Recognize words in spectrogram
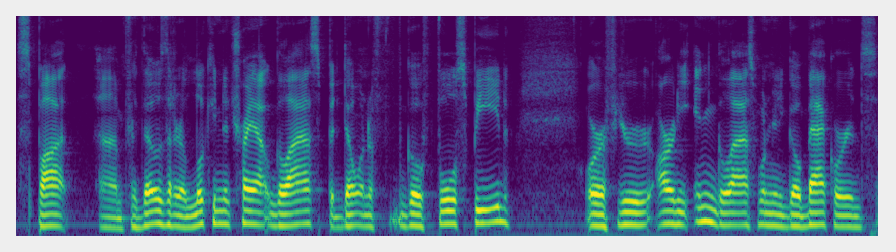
spot um, for those that are looking to try out glass but don't want to go full speed, or if you're already in glass wanting to go backwards,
